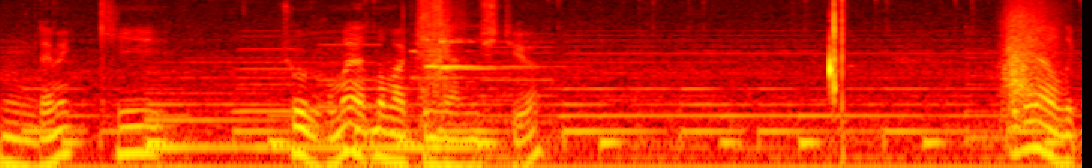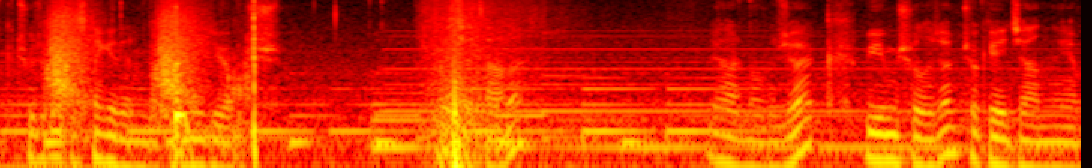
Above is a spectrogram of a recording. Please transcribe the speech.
Hmm, demek ki çok uykuma yatma vaktim gelmiş diyor. Buraya aldık çocuk odasına gidelim bakalım ne diyormuş. Geç yatağına. Yarın olacak. Büyümüş olacağım. Çok heyecanlıyım.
